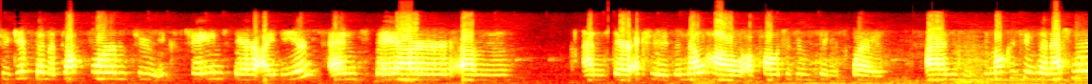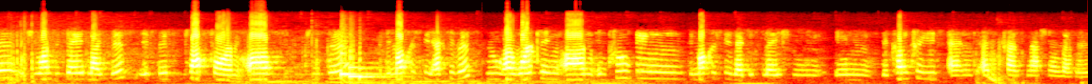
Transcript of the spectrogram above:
to give them a platform to exchange their ideas and their um, and their actually the know-how of how to do things well. And Democracy International, if you want to say it like this, is this platform of people, democracy activists, who are working on improving democracy legislation in the countries and at transnational level.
